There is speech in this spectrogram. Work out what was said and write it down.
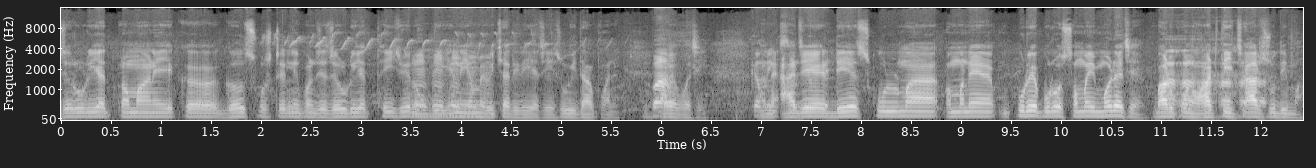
જરૂરિયાત પ્રમાણે એક ગર્લ્સ હોસ્ટેલની પણ જે જરૂરિયાત થઈ છે ને એની અમે વિચારી રહ્યા છીએ સુવિધા આપવાની. હવે પછી. અને આજે ડે સ્કૂલમાં અમને પૂરેપૂરો સમય મળે છે બાળકોનો આઠથી ચાર સુધીમાં.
